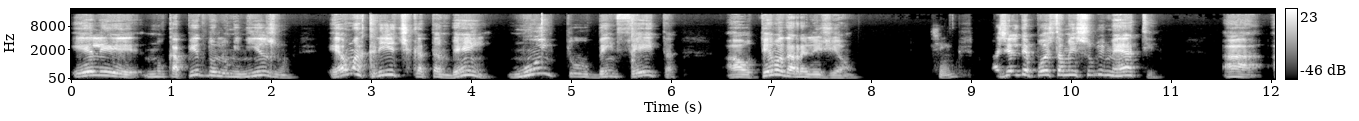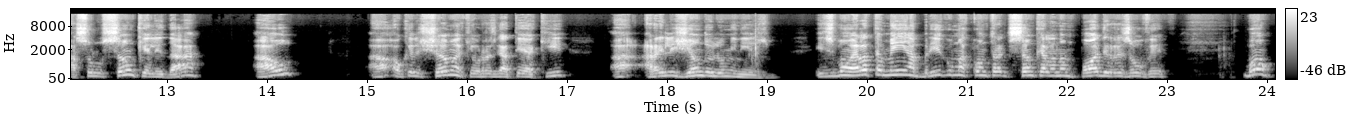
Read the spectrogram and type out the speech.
ele, no capítulo do iluminismo, é uma crítica também muito bem feita ao tema da religião. Sim. Mas ele depois também submete a, a solução que ele dá ao, ao que ele chama, que eu resgatei aqui, a, a religião do iluminismo. E diz, bom, ela também abriga uma contradição que ela não pode resolver. Bom,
